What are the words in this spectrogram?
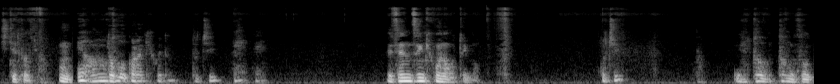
してたじゃん。うん。え、あのどこから聞こえた？どっち？え、え、え、全然聞こえなかった、今。こっち？いや、多分、多分そっ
